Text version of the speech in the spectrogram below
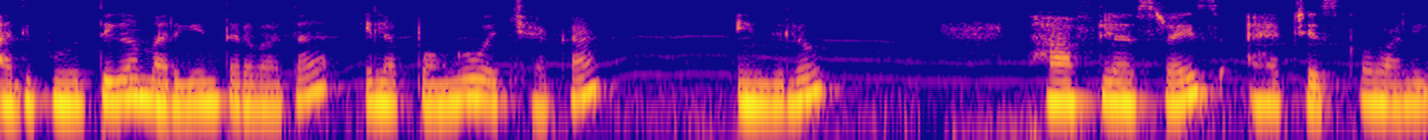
అది పూర్తిగా మరిగిన తర్వాత ఇలా పొంగు వచ్చాక ఇందులో హాఫ్ గ్లాస్ రైస్ యాడ్ చేసుకోవాలి.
